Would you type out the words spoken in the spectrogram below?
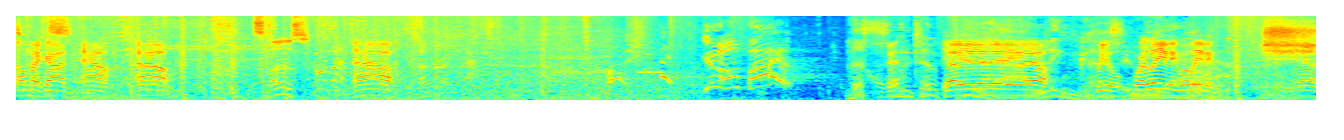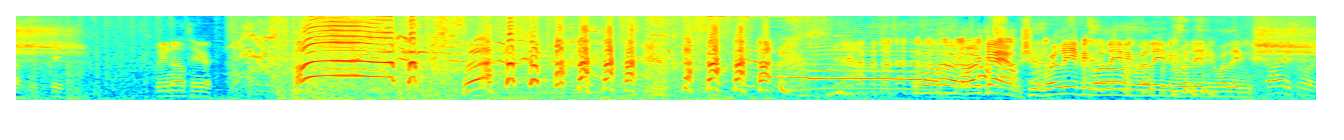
Oh my god. Ow. Ow. Slows. Ow. You're on fire. The scent of Yo, yo, yo, yo, yo, yo. lingers We, we're leaving, we're leaving. Yeah, let's. We're not here. Okay, we're leaving, we're leaving, we're leaving, we're leaving, we're leaving. Shh. Nice one.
